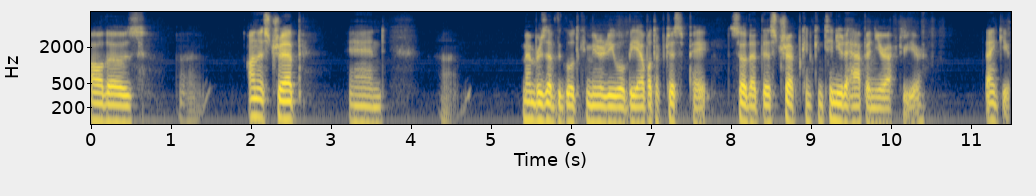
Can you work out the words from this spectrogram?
all those uh, on this trip and uh, members of the Gould community will be able to participate so that this trip can continue to happen year after year. Thank you.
